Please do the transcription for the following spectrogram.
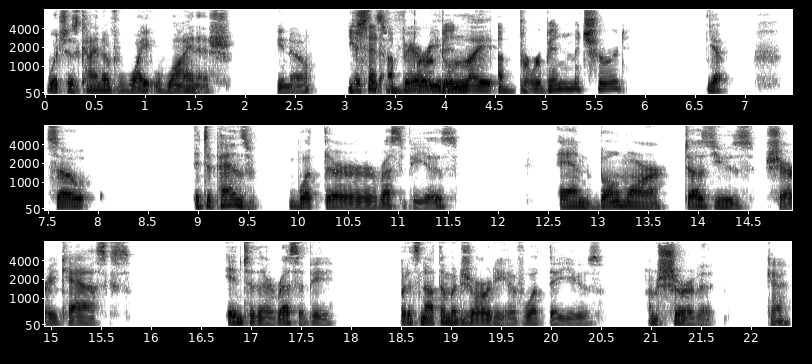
which is kind of white wineish, you know. You It's said a very bourbon, light- a bourbon matured? Yep. So it depends what their recipe is. And Bowmore does use sherry casks into their recipe, but it's not the majority of what they use. I'm sure of it. Okay.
